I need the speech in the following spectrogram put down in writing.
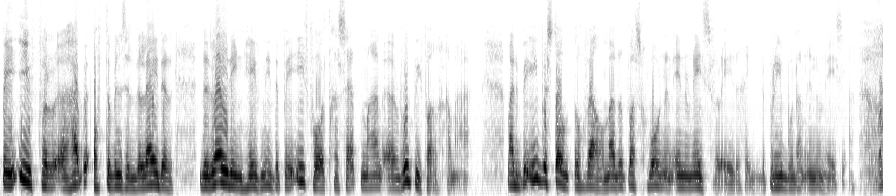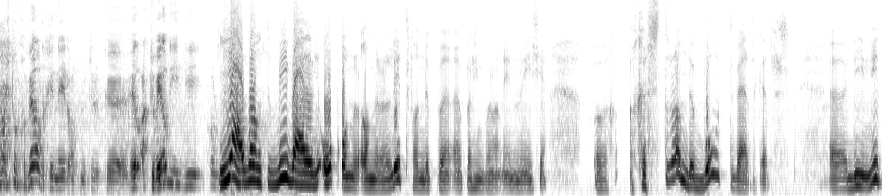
PI, ver, of tenminste de leider, de leiding heeft niet de PI voortgezet, maar een RUPI van gemaakt. Maar de BI bestond nog wel, maar dat was gewoon een Indonesische vereniging, de Perhimpunan Indonesia. Maar dat was toen geweldig in Nederland natuurlijk, uh, heel actueel die, die... Ja, want wie waren ook onder andere lid van de Perhimpunan Indonesia? Uh, gestrande bootwerkers. Die niet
